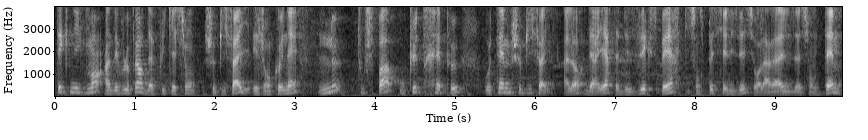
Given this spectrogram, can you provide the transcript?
techniquement, un développeur d'application Shopify, et j'en connais, ne touche pas ou que très peu au thème Shopify. Alors que derrière, tu as des experts qui sont spécialisés sur la réalisation de thèmes,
